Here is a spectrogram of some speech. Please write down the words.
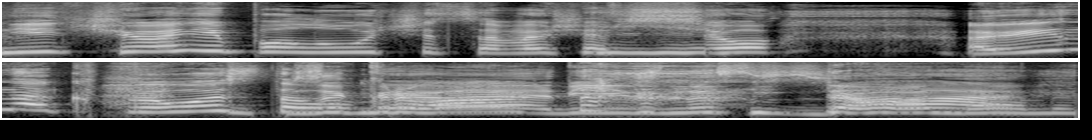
ничего не получится, вообще все рынок просто Закрывает умирает. бизнес. Да. да.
